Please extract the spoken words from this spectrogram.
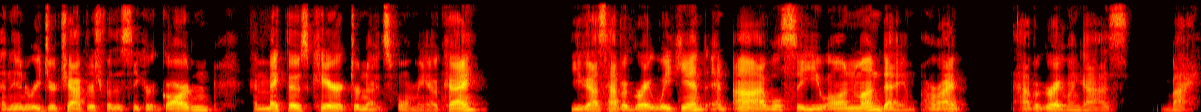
And then read your chapters for the secret garden and make those character notes for me, okay? You guys have a great weekend, and I will see you on Monday, all right? Have a great one, guys. Bye.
